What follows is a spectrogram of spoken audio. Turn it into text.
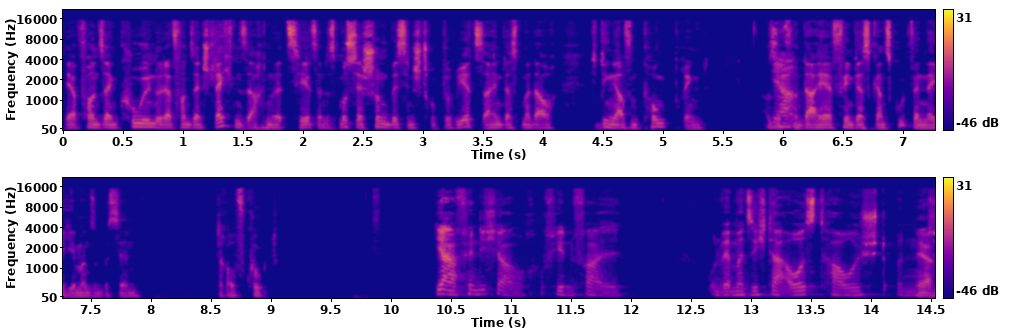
ja von seinen coolen oder von seinen schlechten Sachen nur erzählt, sondern es muss ja schon ein bisschen strukturiert sein, dass man da auch die Dinge auf den Punkt bringt. Also Ja. von daher finde ich das ganz gut, wenn da jemand so ein bisschen drauf guckt. Ja, finde ich auch, auf jeden Fall. Und wenn man sich da austauscht und Ja.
